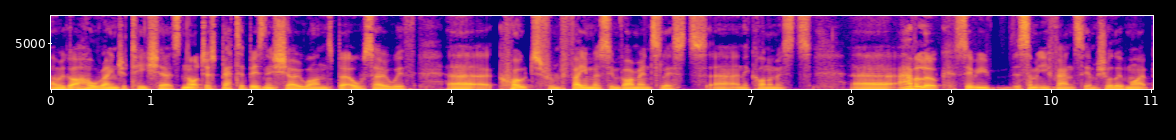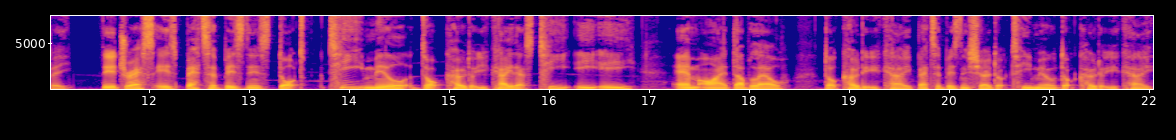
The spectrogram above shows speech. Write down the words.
and we've got a whole range of T-shirts, not just Better Business Show ones, but also with uh, quotes from famous environmentalists uh, and economists. Uh, have a look, see if you, there's something you fancy. I'm sure there might be. The address is betterbusiness.teemill.co.uk. That's T E E M I L L betterbusinessshow.co.uk, betterbusinessshow.teemill.co.uk.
